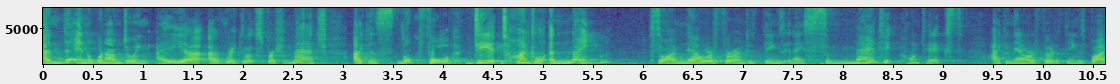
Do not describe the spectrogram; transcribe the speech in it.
And then when I'm doing a, uh, a regular expression match, I can look for dear title and name. So I'm now referring to things in a semantic context. I can now refer to things by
